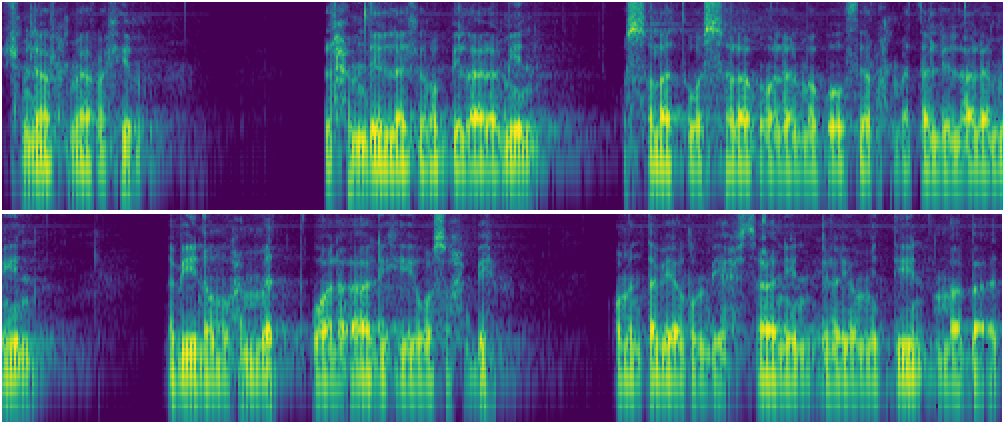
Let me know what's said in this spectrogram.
بسم الله الرحمن الرحيم. الحمد لله رب العالمين والصلاة والسلام على المبعوث رحمة للعالمين. نبينا محمد وعلى آله وصحبه ومن تبعهم بإحسان إلى يوم الدين أما بعد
